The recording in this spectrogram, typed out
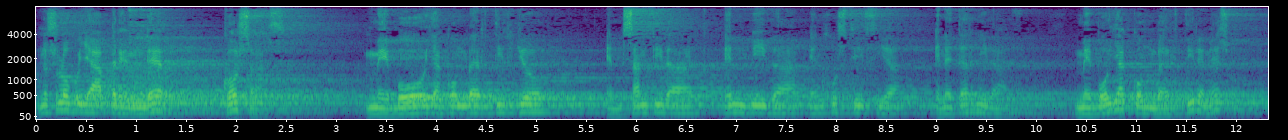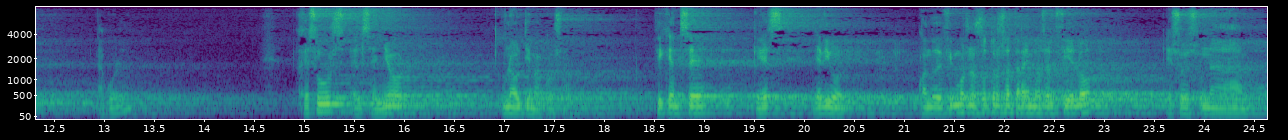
No solo voy a aprender cosas, me voy a convertir yo en santidad, en vida, en justicia, en eternidad. Me voy a convertir en eso. ¿De acuerdo? Jesús, el Señor, una última cosa. Fíjense que es, ya digo, cuando decimos nosotros atraemos el cielo, eso es una,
